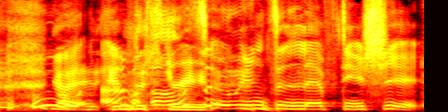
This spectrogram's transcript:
Ooh, yeah, industry. I'm also into lefty shit.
